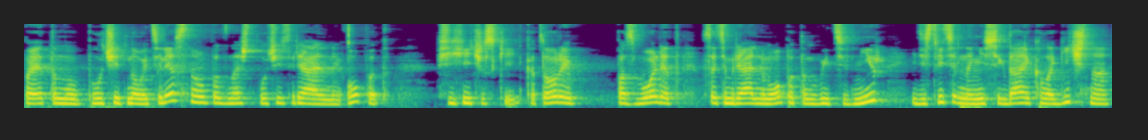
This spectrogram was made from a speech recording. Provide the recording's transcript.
Поэтому получить новый телесный опыт значит получить реальный опыт психический, который позволит с этим реальным опытом выйти в мир и действительно не всегда экологично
